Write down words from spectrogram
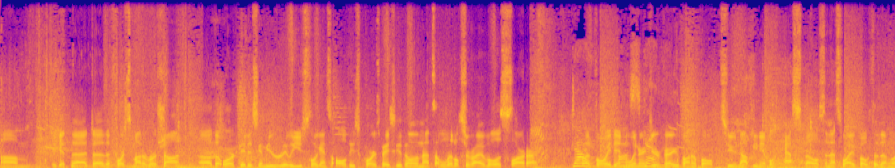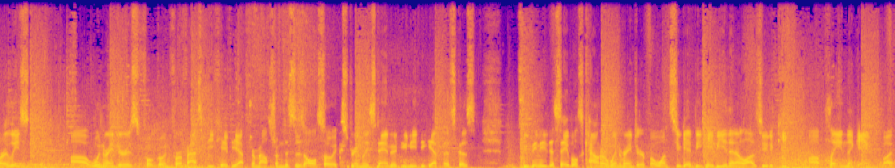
Um, they get that, uh, they force him out of Roshan. Uh, the Orchid is going to be really useful against all these cores. Basically, the only one that's a little survivable is Slardar. Dire But Void and are Wind Ranger are very vulnerable to not being able to cast spells, and that's why both of them, or at least uh, Wind Ranger is fo- going for a fast BKB after Maelstrom. This is also extremely standard. You need to get this because too many disables counter Windranger, but once you get BKB, then it allows you to keep uh, playing the game. But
